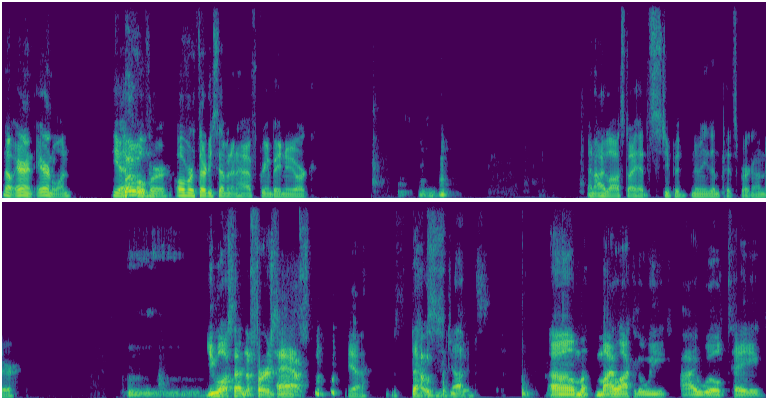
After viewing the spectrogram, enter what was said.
No, Aaron. Aaron won. Had Boom. over over 37 and a half Green Bay, New York, and I lost. I had stupid New England, Pittsburgh under. You lost that in the first half. Yeah, That was Stupid. nuts. Um, my lock of the week, I will take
